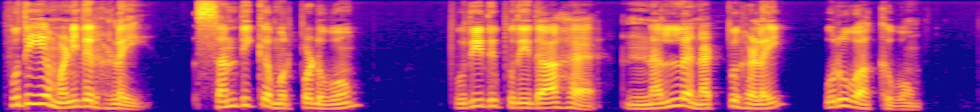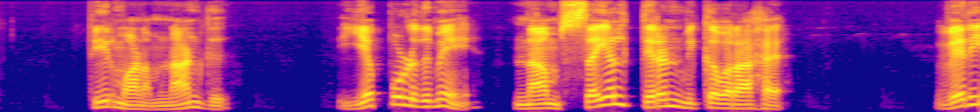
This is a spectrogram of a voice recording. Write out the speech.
புதிய மனிதர்களை சந்திக்க முற்படுவோம். புதிது புதிதாக நல்ல நட்புகளை உருவாக்குவோம். தீர்மானம் நான்கு. எப்பொழுதுமே நாம் செயல்திறன் மிக்கவராக வெரி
